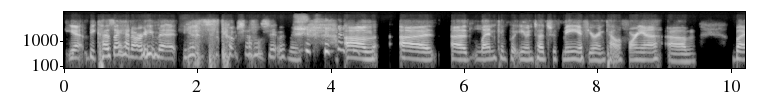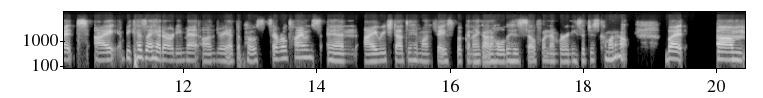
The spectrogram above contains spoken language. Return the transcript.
yeah, because I had already met, yes, just come shovel shit with me. um uh uh Len can put you in touch with me if you're in California. Um but I because I had already met Andre at the post several times and I reached out to him on Facebook and I got a hold of his cell phone number and he said just come on out. But um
